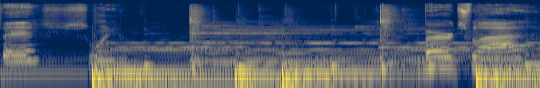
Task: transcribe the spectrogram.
Fish swim, birds fly.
